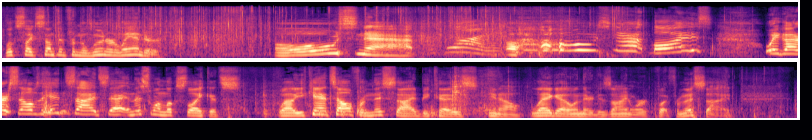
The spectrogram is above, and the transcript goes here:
Looks like something from the lunar lander. Oh snap! What? Oh snap, boys! We got ourselves a hidden side set, and this one looks like it's well, you can't tell from this side because, you know, Lego and their design work, but from this side,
